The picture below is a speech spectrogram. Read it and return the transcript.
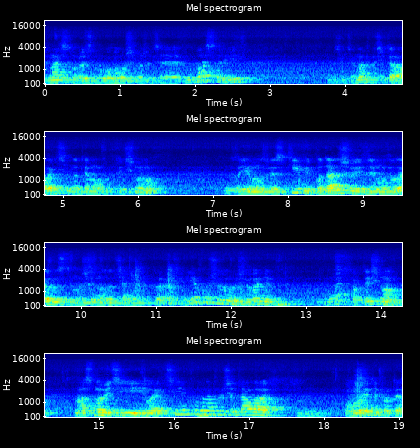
В 17-му році було оголошено, що це Голдбастер, і значить, вона прочитала лекцію на тему фактично взаємозв'язків і подальшої взаємозалежності машинного навчання криптографії. Я хочу сьогодні ну, фактично на основі цієї лекції, яку вона прочитала, поговорити про те,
